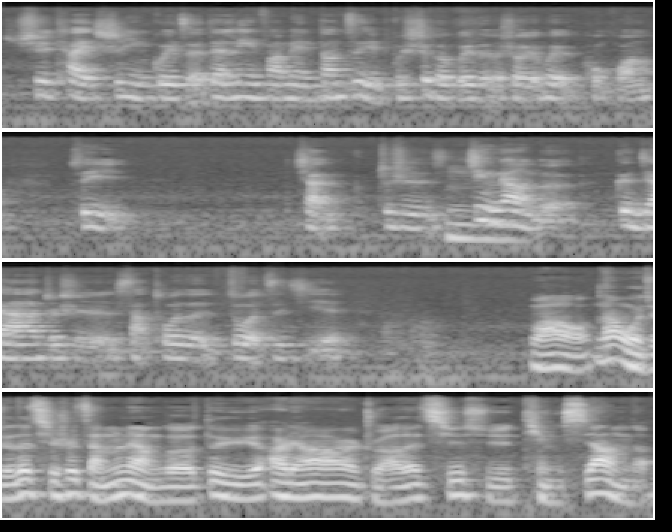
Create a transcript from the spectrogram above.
去太适应规则，但另一方面，当自己不适合规则的时候，也会恐慌，所以想就是尽量的。更加就是洒脱的做自己。哇哦，那我觉得其实咱们两个对于二零二二主要的期许挺像的，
